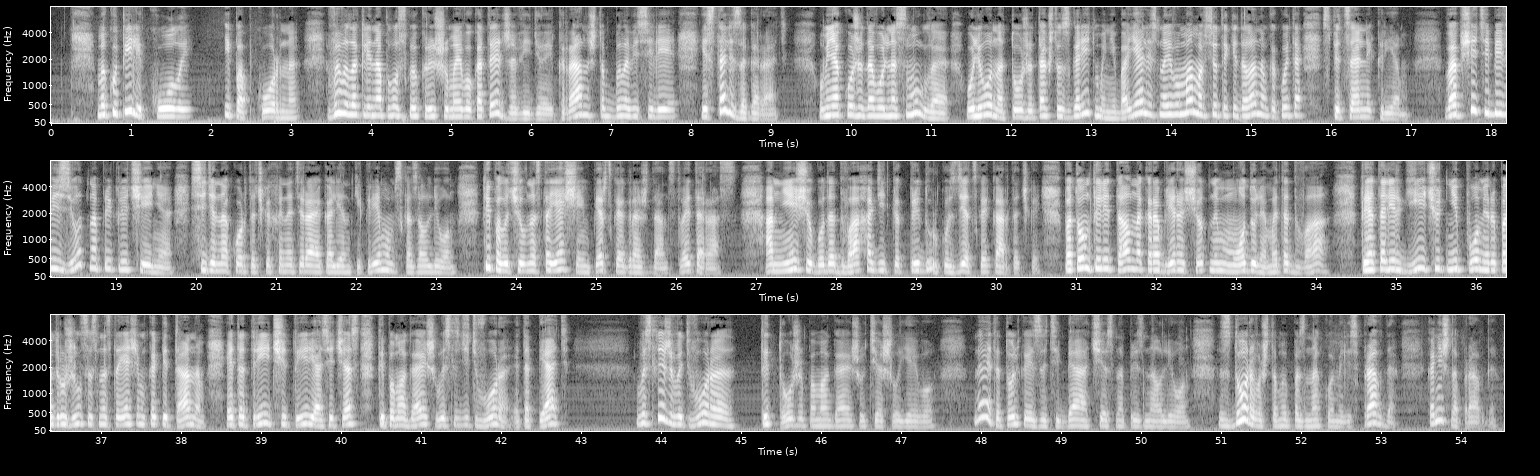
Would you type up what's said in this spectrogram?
Мы купили колы и попкорна выволокли на плоскую крышу моего коттеджа видеоэкран чтобы было веселее и стали загорать у меня кожа довольно смуглая у леона тоже так что сгореть мы не боялись но его мама все таки дала нам какой то специальный крем. Вообще тебе везет на приключения сидя на корточках и натирая коленки кремом сказал леон. Ты получил настоящее имперское гражданство это раз. А мне еще года два ходить как придурку с детской карточкой. Потом ты летал на корабле расчетным модулем это два. Ты от аллергии чуть не помер и подружился с настоящим капитаном это три четыре а сейчас ты помогаешь выследить вора. Это пять. Выслеживать вора ты тоже помогаешь утешил я его. Да это только из за тебя честно признал леон. Здорово что мы познакомились правда? Конечно правда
